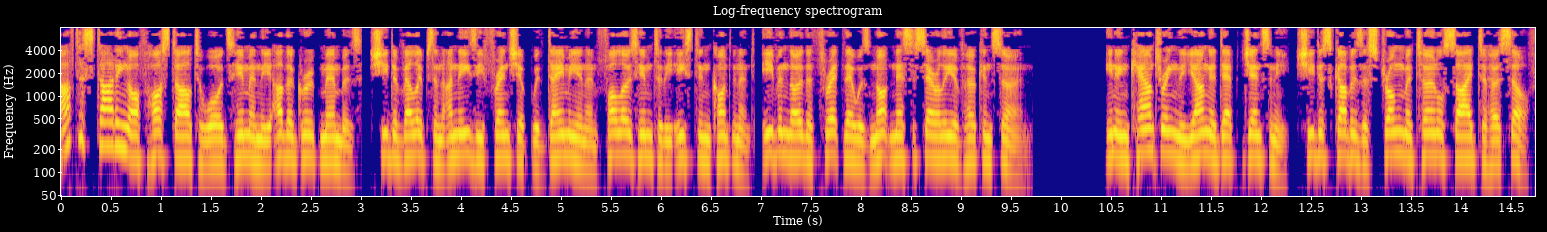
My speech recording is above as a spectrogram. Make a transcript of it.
After starting off hostile towards him and the other group members, she develops an uneasy friendship with Damien and follows him to the eastern continent, even though the threat there was not necessarily of her concern. In encountering the young adept Jensine, she discovers a strong maternal side to herself,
